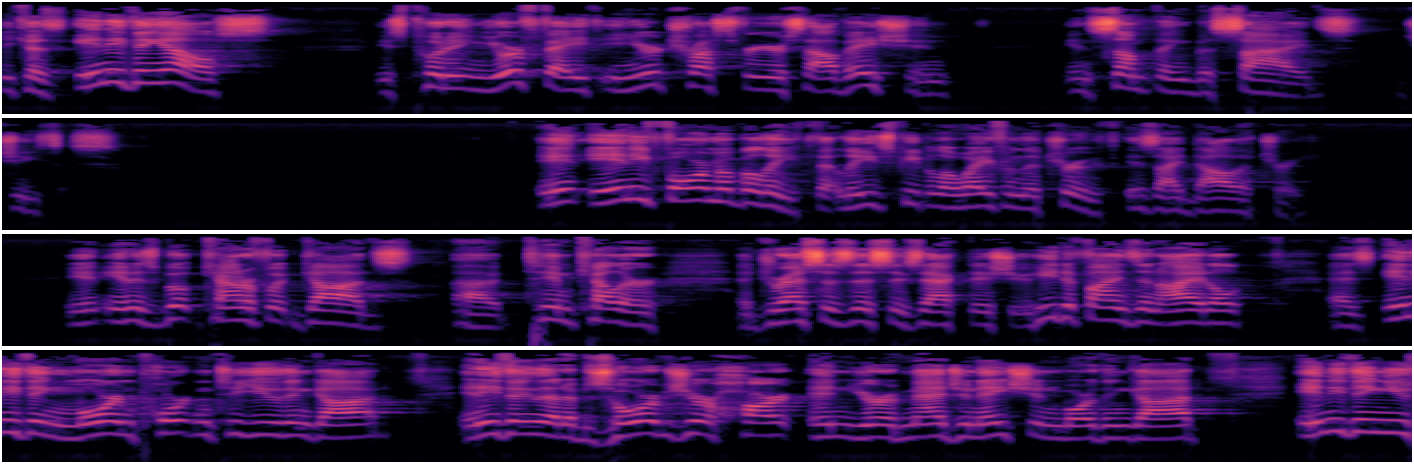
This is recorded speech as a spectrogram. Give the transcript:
Because anything else is putting your faith and your trust for your salvation in something besides Jesus. In any form of belief that leads people away from the truth is idolatry. In, in his book, Counterfeit Gods, uh, Tim Keller addresses this exact issue. He defines an idol as anything more important to you than God, anything that absorbs your heart and your imagination more than God, anything you,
